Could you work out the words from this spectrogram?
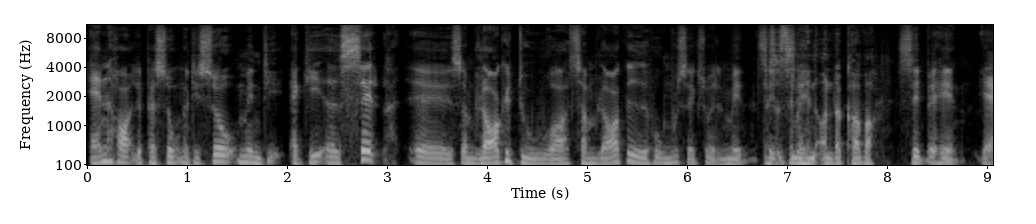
anholde personer, de så, men de agerede selv øh, som lokkeduer, som lokkede homoseksuelle mænd. Altså til simpelthen sig. undercover? Simpelthen, ja.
